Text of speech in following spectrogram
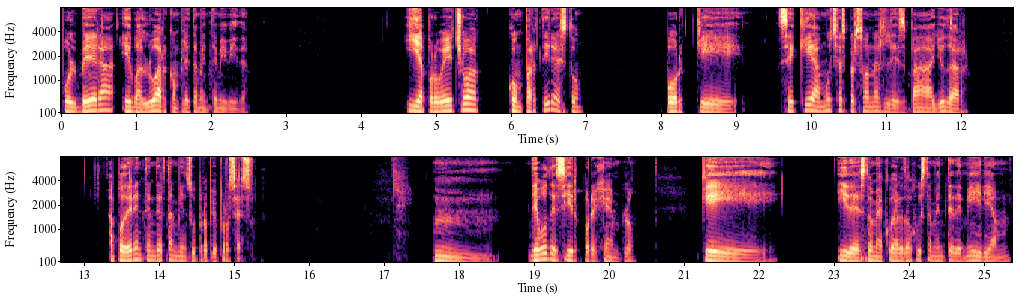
volver a evaluar completamente mi vida. Y aprovecho a compartir esto porque sé que a muchas personas les va a ayudar a poder entender también su propio proceso. Mm, debo decir, por ejemplo, que, y de esto me acuerdo justamente de Miriam,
